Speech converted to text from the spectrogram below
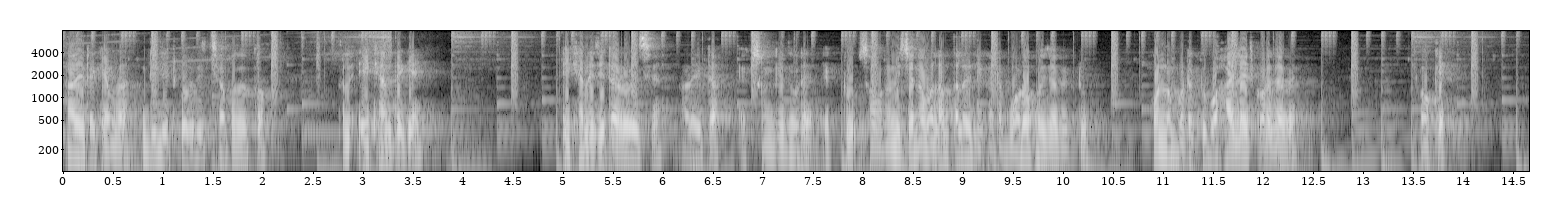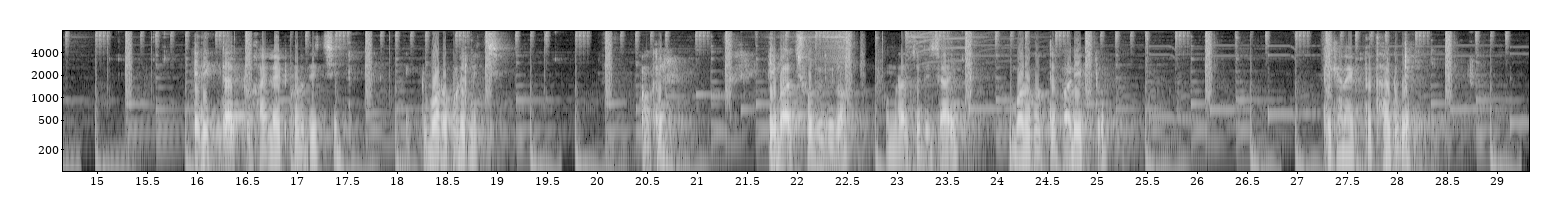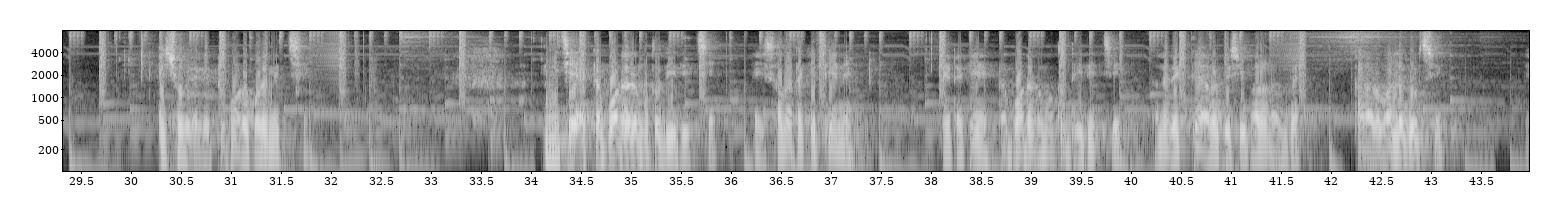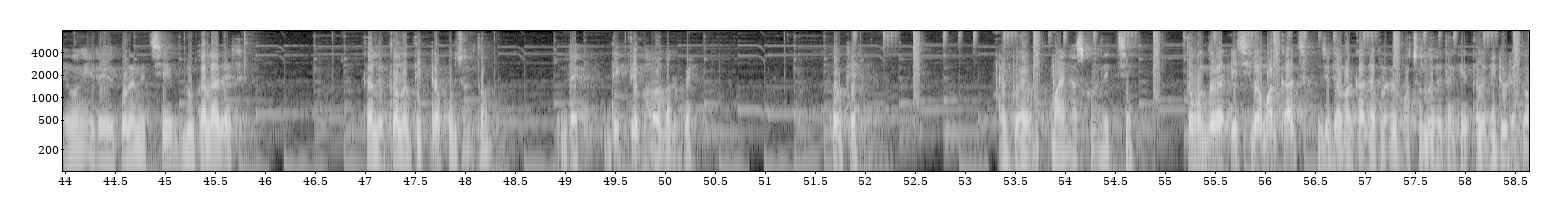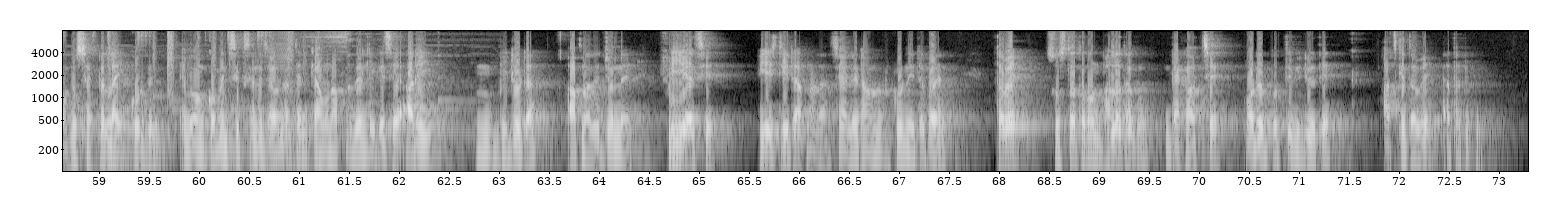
আর এটাকে আমরা ডিলিট করে দিচ্ছি আপাতত। তাহলে এখান থেকে এখানে যেটা রয়েছে, আর এটা একসঙ্গে ধরে একটু সামান্য নিচে নামালাম, তাহলে লেখাটা বড় হয়ে যাবে একটু। ফোন নম্বরটা একটু হাইলাইট করা যাবে। ওকে? এদিকটা একটু হাইলাইট করে দিচ্ছি, একটু বড় করে নিচ্ছি। ওকে? এবার ছবিগুলো আমরা যদি চাই, বড় করতে পারি একটু। এখানে একটা থাকবে। এই ছবিটাকে একটু বড় করে নিচ্ছি। নিচে একটা বর্ডারের মতো দিয়ে দিচ্ছি। এই সাদাটাকে টেনে এটাকে একটা বর্ডারের মতো দিয়ে দিচ্ছি। তাহলে দেখতে আরও বেশি ভালো লাগবে। কালার ওভারলে করছি এবং এটাকে করে নিচ্ছি ব্লু কালারের তাহলে তলার দিকটা পর্যন্ত দেখ- দেখতে ভালো লাগবে। ওকে একবার মাইনাস করে নিচ্ছি। তো বন্ধুরা, এই ছিল আমার কাজ। যদি আমার কাজ আপনাদের পছন্দ হয়ে থাকে, তাহলে ভিডিওটাকে অবশ্যই একটা লাইক করবেন এবং কমেন্ট সেকশনে জানাতেন কেমন আপনাদের লেগেছে। আর এই ভিডিওটা আপনাদের জন্য ফ্রি আছে। পিএইচডিটা আপনারা চাইলে ডাউনলোড করে নিতে পারেন। তবে সুস্থ থাকুন, ভালো থাকুন। দেখা হচ্ছে পরবর্তী ভিডিওতে। আজকে তবে এতটুকু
